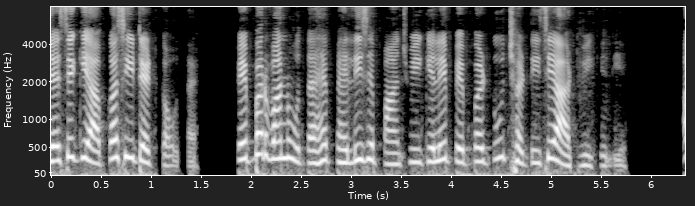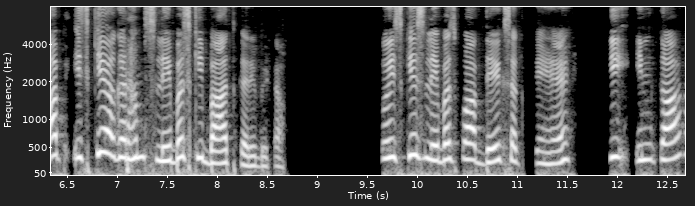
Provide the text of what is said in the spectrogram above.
जैसे कि आपका सी टेट का होता है। पेपर वन होता है पहली से पाँचवीं के लिए, पेपर टू छठी से आठवीं के लिए। अब इसके अगर हम सिलेबस की बात करें बेटा तो इसके सिलेबस को आप देख सकते हैं कि इनका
